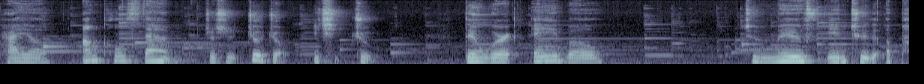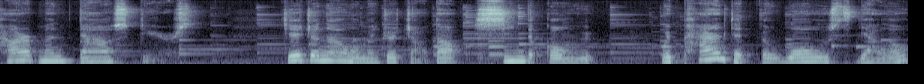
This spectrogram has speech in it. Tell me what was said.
还有 Uncle Sam 就是舅舅一起住。Then we're able to move into the apartment downstairs。接着呢，我们就找到新的公寓。We painted the walls yellow.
